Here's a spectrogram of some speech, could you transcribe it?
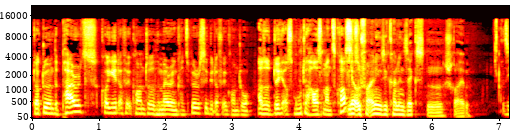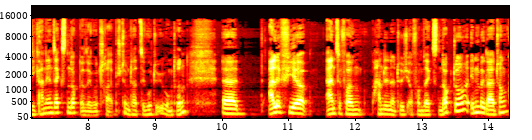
Doctor and the Pirates geht auf ihr Konto, The Marian Conspiracy geht auf ihr Konto. Also durchaus gute Hausmannskost. Ja, und vor allen Dingen, sie kann den sechsten schreiben. Sie kann den sechsten Doktor sehr gut schreiben. Stimmt, hat sie gute Übung drin. Äh, alle vier Einzelfolgen handeln natürlich auch vom sechsten Doktor in Begleitung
